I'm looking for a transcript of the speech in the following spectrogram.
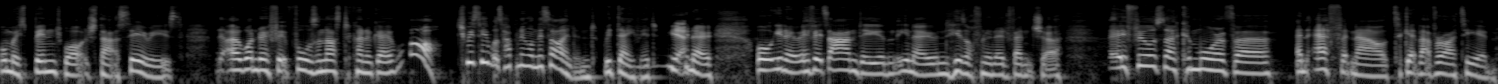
almost binge watch that series. I wonder if it falls on us to kind of go, oh, should we see what's happening on this island with David? Yeah. You know, or, you know, if it's Andy and, you know, and he's off on an adventure. It feels like a more of a an effort now to get that variety in.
